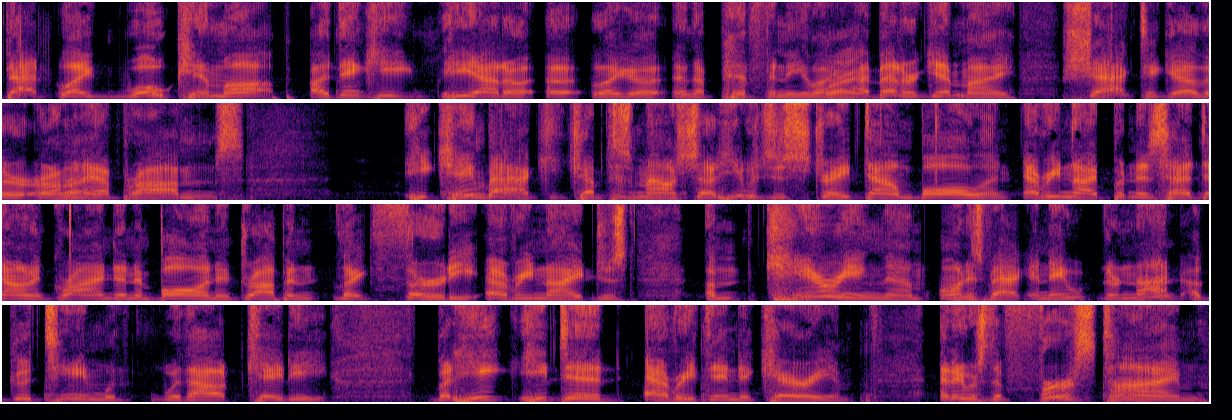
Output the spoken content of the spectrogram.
that like woke him up. I think he he had a, a like a, an epiphany. Like Right. I better get my shack together or I'm Right. gonna have problems. he came back. He kept his mouth shut. He was just straight down balling every night, putting his head down and grinding and balling and dropping like 30 every night, just um, carrying them on his back. And they they're not a good team with, without KD, but he he did everything to carry him. And it was the first time,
